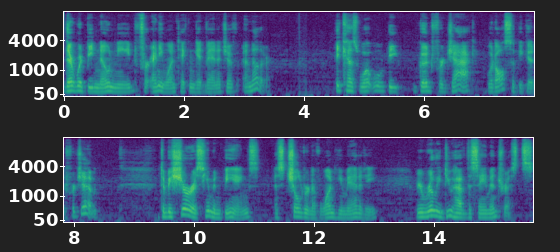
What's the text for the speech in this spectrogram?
there would be no need for anyone taking advantage of another. Because what would be good for Jack would also be good for Jim. To be sure, as human beings, as children of one humanity, we really do have the same interests.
